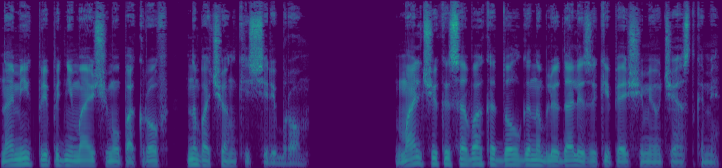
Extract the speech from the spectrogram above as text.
на миг приподнимающему покров на бочонке с серебром. Мальчик и собака долго наблюдали за кипящими участками,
